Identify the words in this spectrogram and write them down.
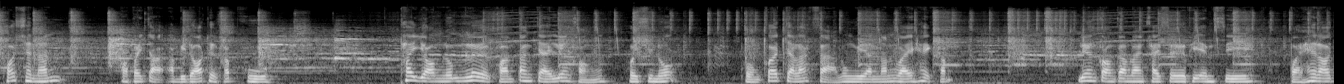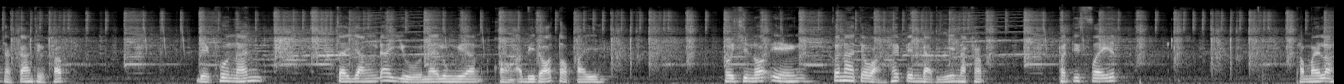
เพราะฉะนั้นออกไปจากอบิดอสเถอะครับครู ถ้ายอมล้มเลิกความตั้งใจเรื่องของโฮชิโนะผมก็จะรักษาโรงเรียนนั้นไว้ให้ครับ เรื่องกองกำลังไคเซอร์ PMC ปล่อยให้เราจัดการเถอะครับ เด็กพวกนั้นจะยังได้อยู่ในโรงเรียนของอบิดอสต่อไป โฮชิโนะเองก็น่าจะหวังให้เป็นแบบนี้นะครับปฏิเสธทำไมล่ะ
